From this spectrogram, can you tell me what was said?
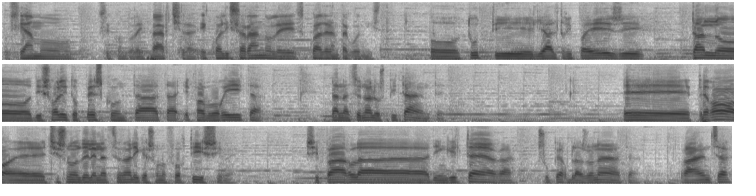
Possiamo, secondo lei, farcela? E quali saranno le squadre antagoniste? Tutti gli altri paesi danno di solito per scontata e favorita la nazionale ospitante. Eh, però eh, ci sono delle nazionali che sono fortissime. Si parla di Inghilterra, super blasonata, Francia,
